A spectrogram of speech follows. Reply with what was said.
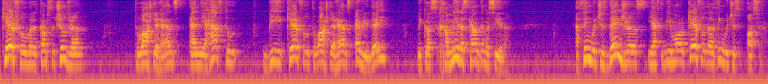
careful when it comes to children to wash their hands, and you have to be careful to wash their hands every day because chamiras kante mesira. A thing which is dangerous, you have to be more careful than a thing which is usr.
